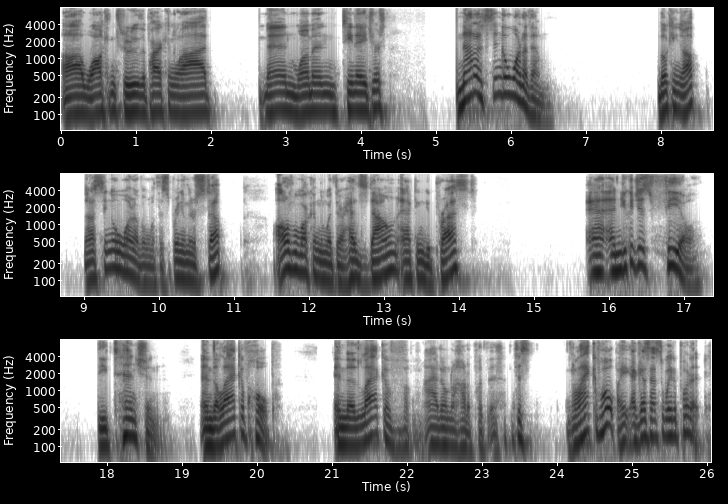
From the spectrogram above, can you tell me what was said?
uh, walking through the parking lot. Men, women, teenagers. Not a single one of them looking up. Not a single one of them with a spring in their step all of them walking with their heads down, acting depressed. And, and you could just feel the tension and the lack of hope and the lack of, I don't know how to put this, just lack of hope. I, I guess that's the way to put it.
